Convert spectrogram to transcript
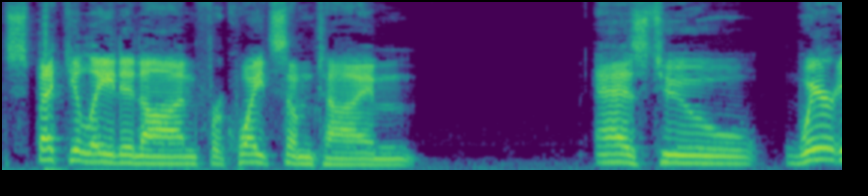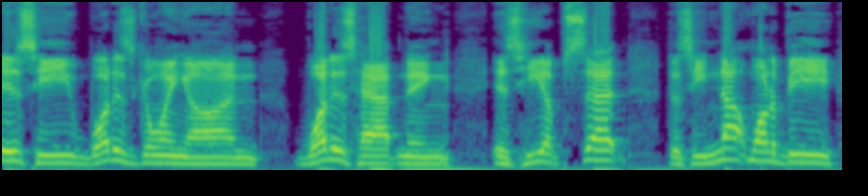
speculated on for quite some time as to where is he, what is going on, what is happening, is he upset, does he not want to be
